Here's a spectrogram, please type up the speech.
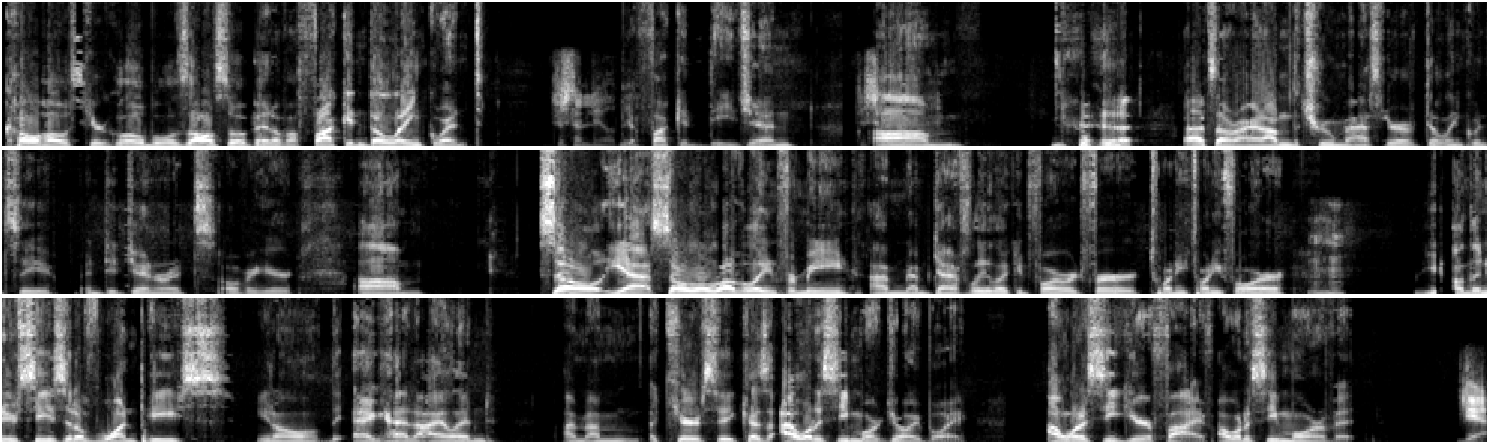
co-host here, Global, is also a bit of a fucking delinquent. Just a little bit. You fucking degen. Just a little Um, That's all right. I'm the true master of delinquency and degenerates over here. Um, so yeah, solo leveling for me. I'm I'm definitely looking forward for 2024. Mhm. You know, the new season of One Piece. You know, the Egghead Island. I'm I'm curious because I want to see more Joy Boy. I want to see Gear Five. I want to see more of it. Yeah.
